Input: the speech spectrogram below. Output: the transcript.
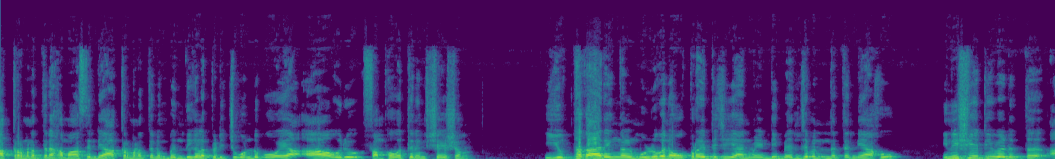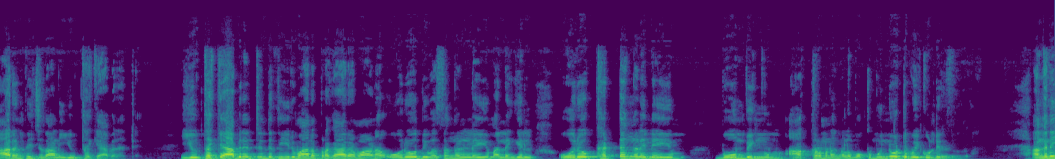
ആക്രമണത്തിന് ഹമാസിന്റെ ആക്രമണത്തിനും ബന്ദികളെ പിടിച്ചുകൊണ്ടുപോയ ആ ഒരു സംഭവത്തിനും ശേഷം ഈ യുദ്ധകാര്യങ്ങൾ മുഴുവൻ ഓപ്പറേറ്റ് ചെയ്യാൻ വേണ്ടി ബെഞ്ചമിൻ നെത്തന്യാഹു ഇനിഷ്യേറ്റീവ് എടുത്ത് ആരംഭിച്ചതാണ് ഈ യുദ്ധ ക്യാബിനറ്റ്. ഈ യുദ്ധ ക്യാബിനറ്റിന്റെ തീരുമാനപ്രകാരമാണ് ഓരോ ദിവസങ്ങളിലെയും അല്ലെങ്കിൽ ഓരോ ഘട്ടങ്ങളിലെയും ബോംബിങ്ങും ആക്രമണങ്ങളും ഒക്കെ മുന്നോട്ട് പോയിക്കൊണ്ടിരുന്നത്. അങ്ങനെ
